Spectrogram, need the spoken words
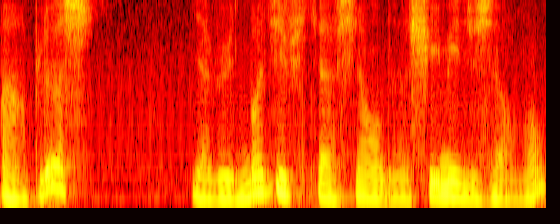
En plus, il y avait une modification de la chimie du cerveau.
